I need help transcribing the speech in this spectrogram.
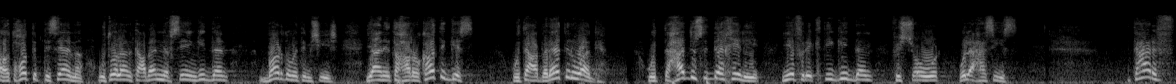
أو تحط ابتسامة وتقول أنا تعبان نفسيا جدا برضه ما تمشيش. يعني تحركات الجسم وتعبيرات الوجه والتحدث الداخلي يفرق كتير جدا في الشعور والأحاسيس. انت عارف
